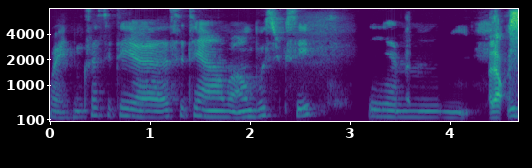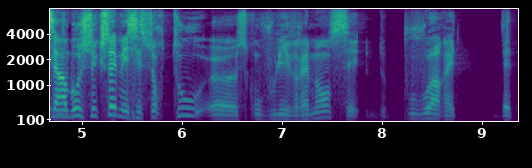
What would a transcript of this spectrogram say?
Ouais, donc ça, c'était c'était un, beau succès. Alors, c'est un beau succès, mais c'est surtout ce qu'on voulait vraiment, c'est de pouvoir être d'être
